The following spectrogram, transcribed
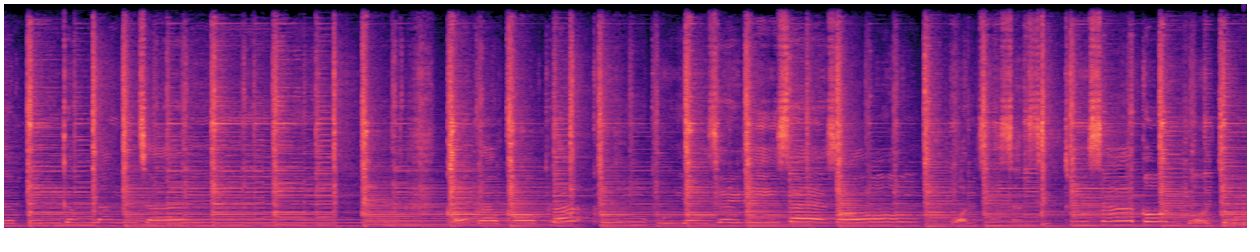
จะเป็นกำลังใจ ขอกราบขอบพระคุณผู้ใหญ่ใจดีแท้สองวอนสิ่งศักดิ์สิทธิ์ทุกสากลโปรดจง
